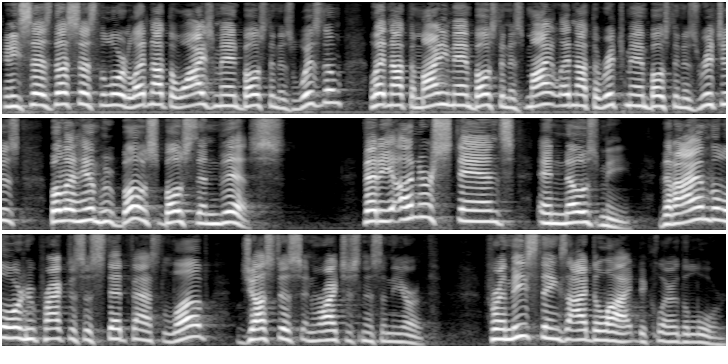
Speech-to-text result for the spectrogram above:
And he says, Thus says the Lord, let not the wise man boast in his wisdom, let not the mighty man boast in his might, let not the rich man boast in his riches, but let him who boasts boast in this, that he understands and knows me, that I am the Lord who practices steadfast love, justice, and righteousness in the earth. For in these things I delight, declare the Lord.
